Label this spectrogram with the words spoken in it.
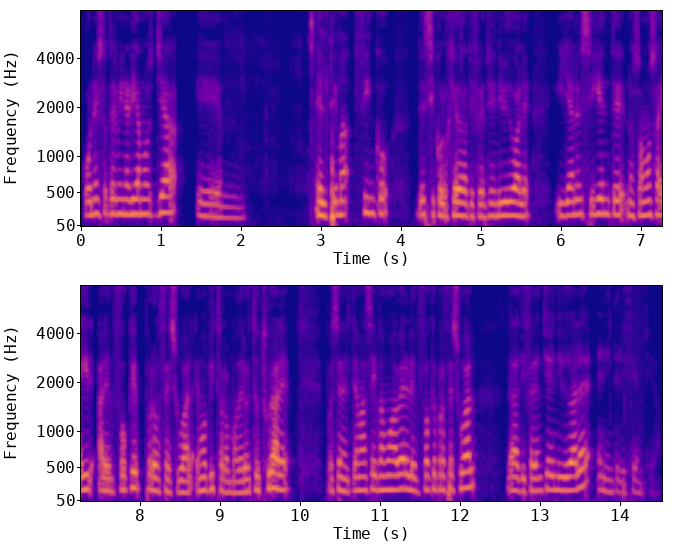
con esto terminaríamos ya em, el tema 5 de psicología de las diferencias individuales y ya en el siguiente nos vamos a ir al enfoque procesual. Hemos visto los modelos estructurales, pues en el tema 6 vamos a ver el enfoque procesual de las diferencias individuales en inteligencia.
